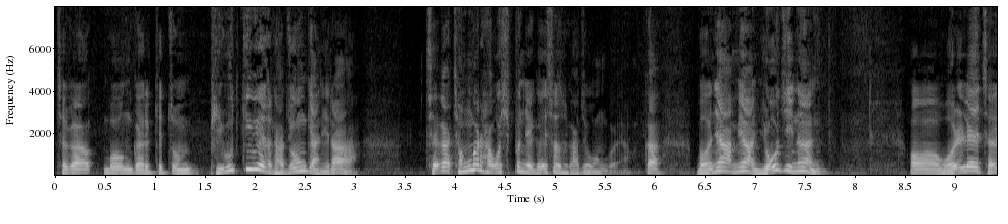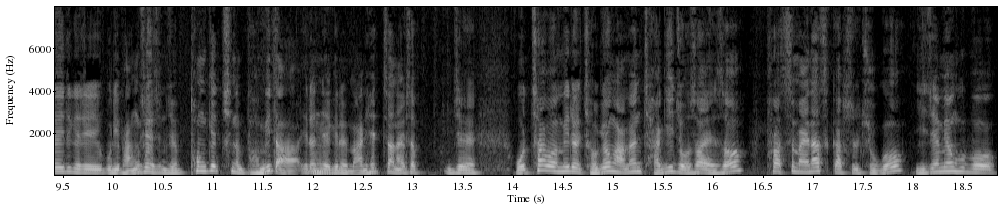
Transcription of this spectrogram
제가 뭔가 이렇게 좀 비웃기 위해서 가져온 게 아니라 제가 정말 하고 싶은 얘기가 있어서 가져온 거예요. 그러니까 뭐냐면 요지는 어 원래 저희들이 우리 방송에서 이제 통계치는 범위다 이런 음. 얘기를 많이 했잖아요. 그래서 이제 오차 범위를 적용하면 자기 조사에서 플러스 마이너스 값을 주고 이재명 후보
